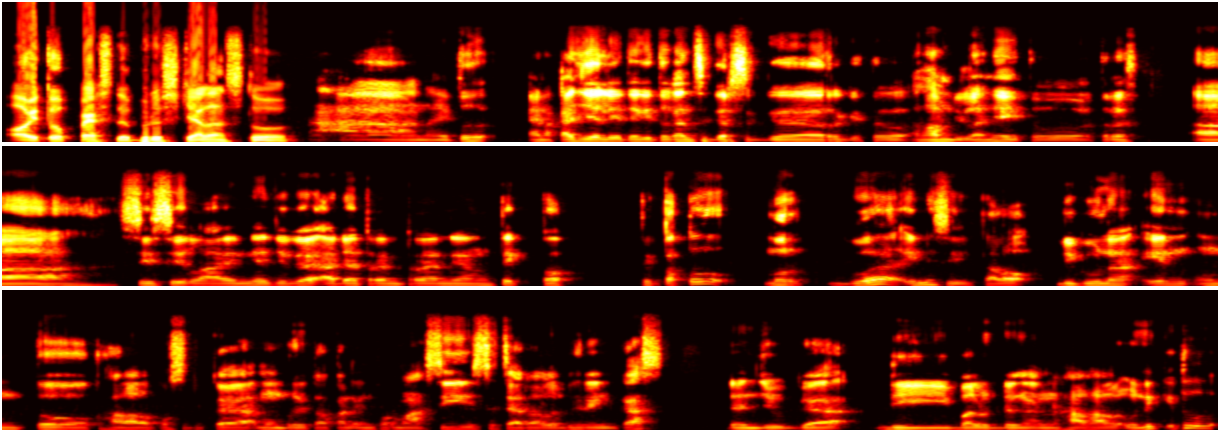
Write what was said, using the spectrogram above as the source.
Oh itu Pass the Bruce Challenge tuh. Nah, nah itu enak aja lihatnya gitu kan seger-seger gitu. Alhamdulillahnya itu. Terus uh, sisi lainnya juga ada tren-tren yang TikTok. TikTok tuh menurut gua ini sih kalau digunain untuk hal-hal positif kayak memberitahukan informasi secara lebih ringkas dan juga dibalut dengan hal-hal unik itu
